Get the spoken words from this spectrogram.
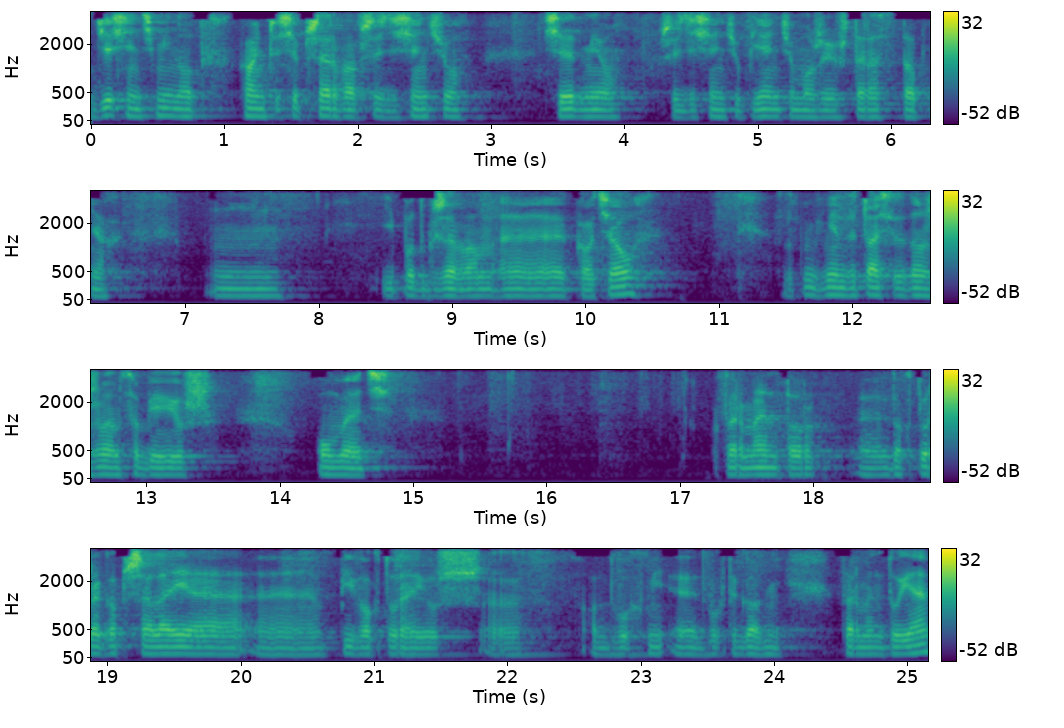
10 minut kończy się przerwa w 67, 65, może już teraz stopniach mm, i podgrzewam e, kocioł. W międzyczasie zdążyłem sobie już umyć fermentor, e, do którego przeleję piwo, które już od dwóch, dwóch tygodni fermentuje.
